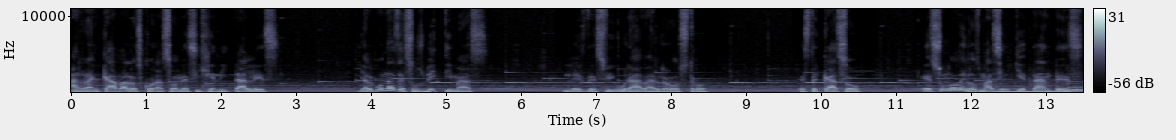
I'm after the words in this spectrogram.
arrancaba los corazones y genitales y algunas de sus víctimas les desfiguraba el rostro. Este caso es uno de los más inquietantes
